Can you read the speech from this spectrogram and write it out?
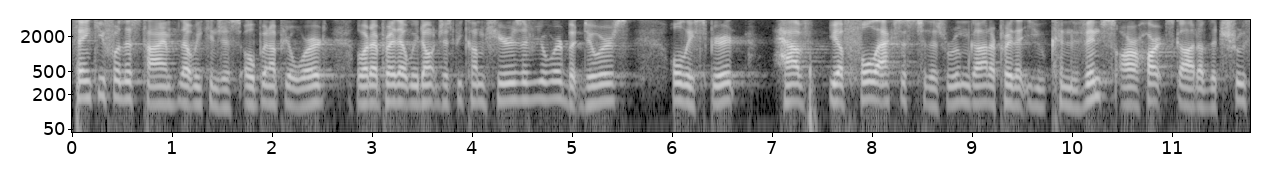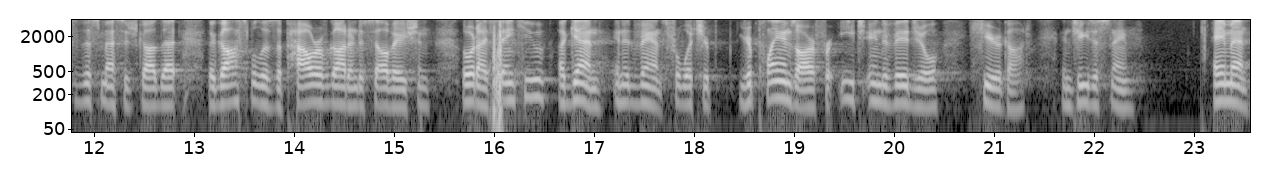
thank you for this time that we can just open up your word. Lord, I pray that we don't just become hearers of your word, but doers. Holy Spirit, have you have full access to this room, God. I pray that you convince our hearts, God, of the truth of this message, God, that the gospel is the power of God unto salvation. Lord, I thank you again in advance for what your, your plans are for each individual here, God. In Jesus' name. Amen.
